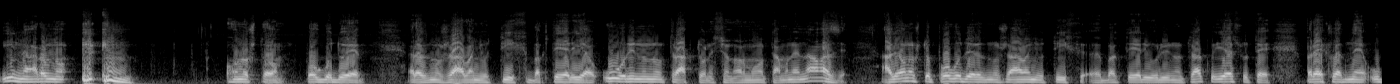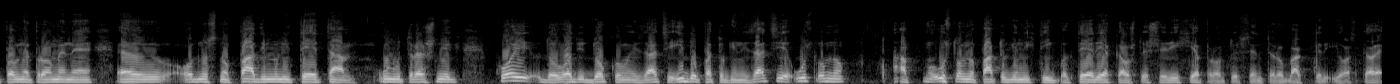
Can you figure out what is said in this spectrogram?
i naravno ono što pogoduje razmožavanju tih bakterija u urinarnom traktu, one se normalno tamo ne nalaze ali ono što pogoduje razmnožavanju tih e, bakterija u urinom traku jesu te prekladne, upalne promene, e, odnosno pad imuniteta unutrašnjeg koji dovodi do kolonizacije i do patogenizacije uslovno a, uslovno patogenih tih bakterija kao što je Escherichia, Proteus, Enterobacter i ostale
